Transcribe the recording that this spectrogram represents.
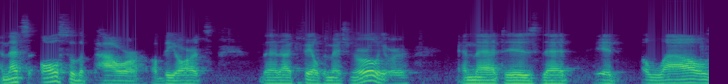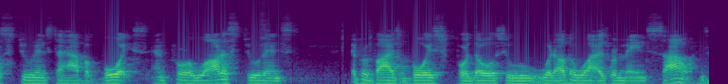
And that's also the power of the arts that I failed to mention earlier, and that is that it allows students to have a voice. And for a lot of students, it provides a voice for those who would otherwise remain silent.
